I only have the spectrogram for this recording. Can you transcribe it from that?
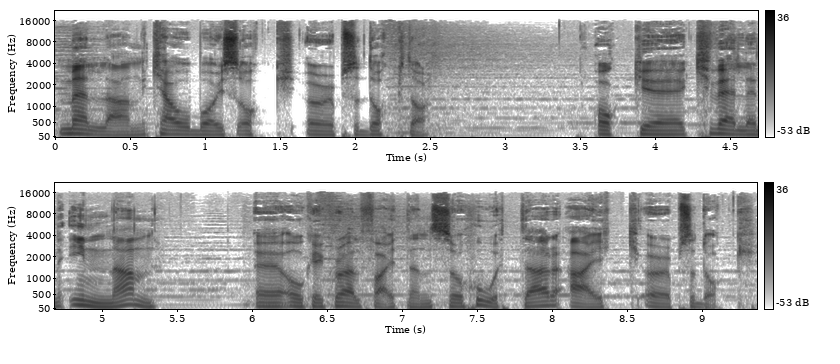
mellan cowboys och Earps och Doc då. Och eh, kvällen innan eh, OK Corral-fighten så hotar Ike Earps och Doc.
